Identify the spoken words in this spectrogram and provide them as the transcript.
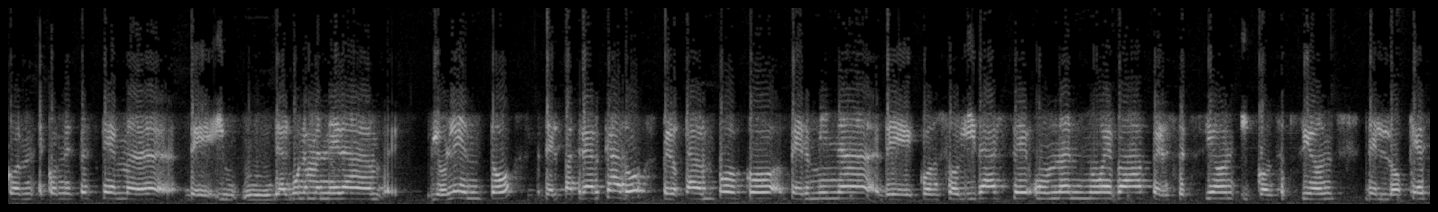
con, con este esquema de, de alguna manera violento del patriarcado, pero tampoco termina de consolidarse una nueva percepción y concepción de lo que es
